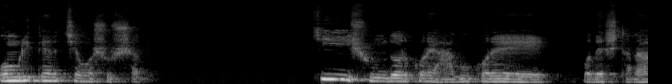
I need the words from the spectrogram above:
অমৃতের চেয়েও সুস্বাদু। কি সুন্দর করে হাগু করে উপদেষ্টারা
